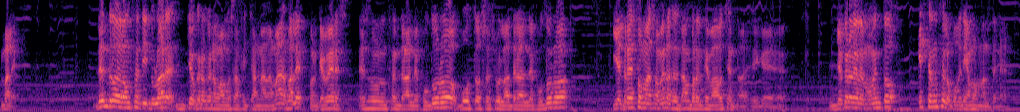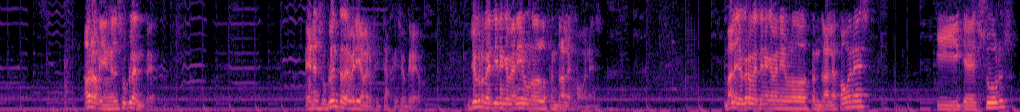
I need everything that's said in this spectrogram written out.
Vale. Dentro del 11 titular yo creo que no vamos a fichar nada más, ¿vale? Porque Vers es un central de futuro, Bustos es un lateral de futuro y el resto más o menos están por encima de 80, así que... Yo creo que de momento este 11 lo podríamos mantener. Ahora bien, el suplente. En el suplente debería haber fichajes, yo creo. Yo creo que tiene que venir uno de los centrales jóvenes. Vale, yo creo que tiene que venir uno de los centrales jóvenes y que Surs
